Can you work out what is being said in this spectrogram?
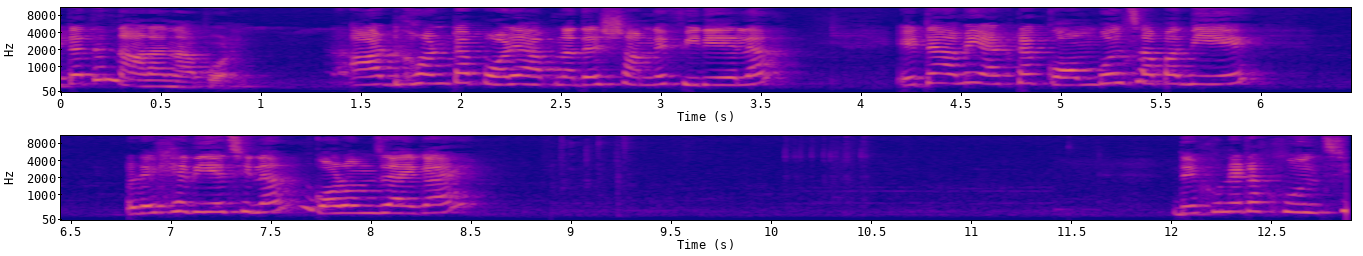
এটাতে নাড়া না পড়ে। আট ঘণ্টা পরে আপনাদের সামনে ফিরে এলাম। এটা আমি একটা কম্বল চাপা দিয়ে রেখে দিয়েছিলাম গরম জায়গায়। দেখুন, এটা খুলছি,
